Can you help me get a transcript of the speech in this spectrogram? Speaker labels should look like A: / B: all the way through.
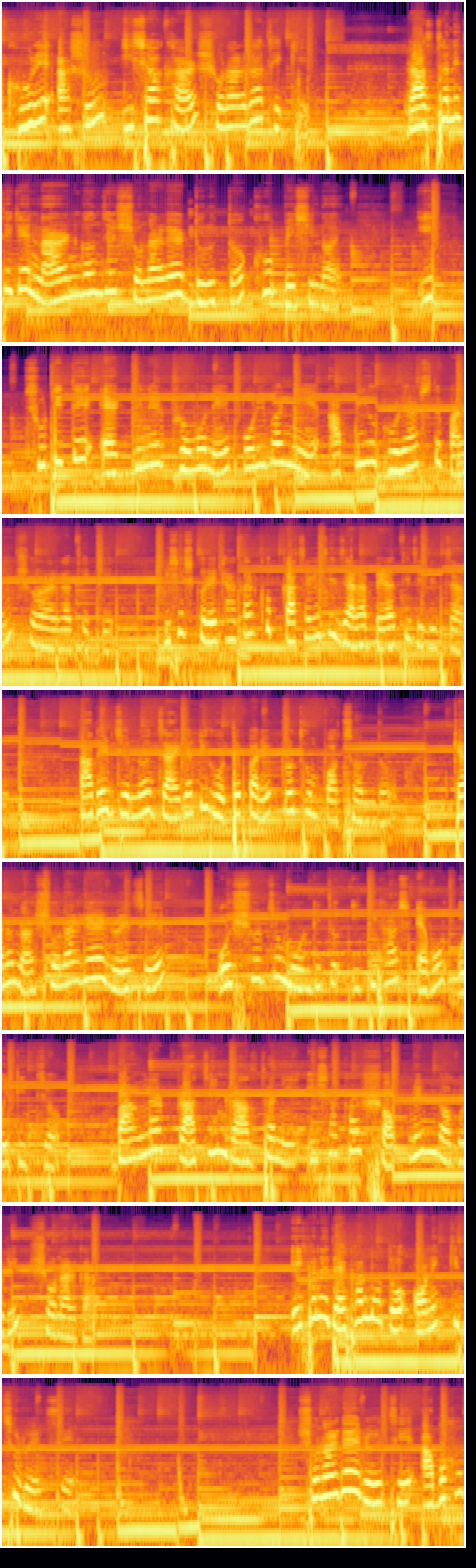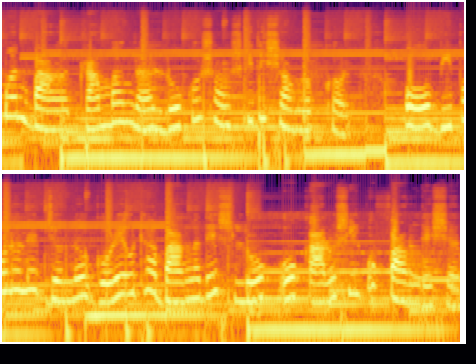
A: ঘুরে আসুন ইশাখার সোনারগাঁ থেকে। রাজধানী থেকে নারায়ণগঞ্জের সোনারগাঁয়ের দূরত্ব খুব বেশি নয়। ঈদ ছুটিতে একদিনের ভ্রমণে পরিবার নিয়ে আপনিও ঘুরে আসতে পারেন সোনারগাঁ থেকে। বিশেষ করে ঢাকার খুব কাছাকাছি যারা বেড়াতে যেতে চান, তাদের জন্য জায়গাটি হতে পারে প্রথম পছন্দ। কেননা সোনারগাঁয়ে রয়েছে ঐশ্বর্যমণ্ডিত ইতিহাস এবং ঐতিহ্য। বাংলার প্রাচীন রাজধানী ইশাখার স্বপ্নের নগরী সোনারগাঁ। এখানে দেখার মতো অনেক কিছু রয়েছে। সোনারগাঁয়ে রয়েছে আবহমান গ্রাম বাংলার লোক সংস্কৃতি সংরক্ষণ ও বিপণনের জন্য গড়ে ওঠা বাংলাদেশ লোক ও কারুশিল্প ফাউন্ডেশন।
